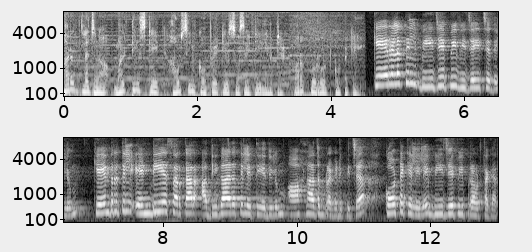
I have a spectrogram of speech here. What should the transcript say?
Bharat Lajna multi state housing cooperative society limited Parappur road Kottakkal. കേരളത്തിൽ ബി ജെ പി വിജയിച്ചതിലും കേന്ദ്രത്തിൽ എൻ ഡി എ സർക്കാർ അധികാരത്തിലെത്തിയതിലും ആഹ്ലാദം പ്രകടിപ്പിച്ച് കോട്ടക്കലിലെ ബി ജെ പി പ്രവർത്തകർ.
